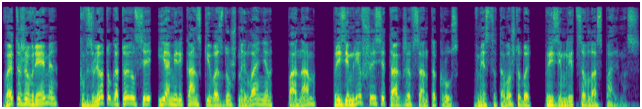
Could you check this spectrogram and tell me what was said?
В это же время к взлету готовился и американский воздушный лайнер «Панам», приземлившийся также в Санта-Крус, вместо того, чтобы приземлиться в Лас-Пальмас.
